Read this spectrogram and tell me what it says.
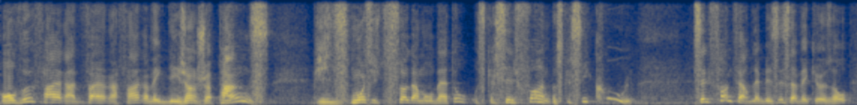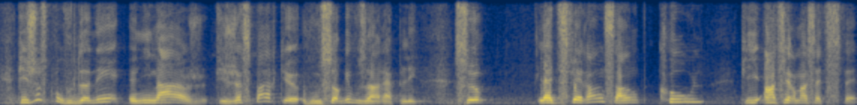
On veut faire affaire, avec des gens, je pense, puis je dis, moi, si je suis seul dans mon bateau, est-ce que c'est le fun? Est-ce que c'est cool? C'est le fun de faire de la business avec eux autres. Puis juste pour vous donner une image, puis j'espère que vous saurez vous en rappeler, sur la différence entre cool puis entièrement satisfait.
